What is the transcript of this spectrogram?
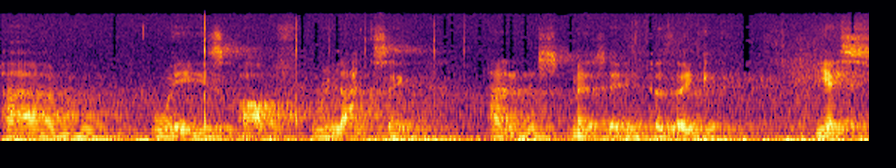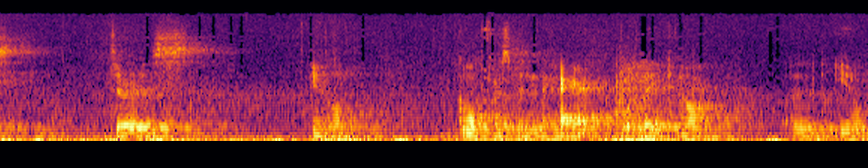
um, ways of relaxing and meditating. Because like, yes, there's, you know, going for a spin in the car, but like you know, uh, you know,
